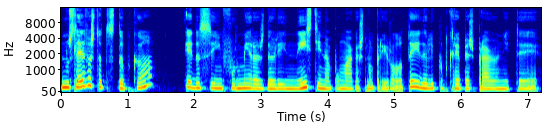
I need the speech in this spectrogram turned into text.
Но следващата стъпка е да се информираш дали наистина помагаш на природата и дали подкрепяш правилните,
